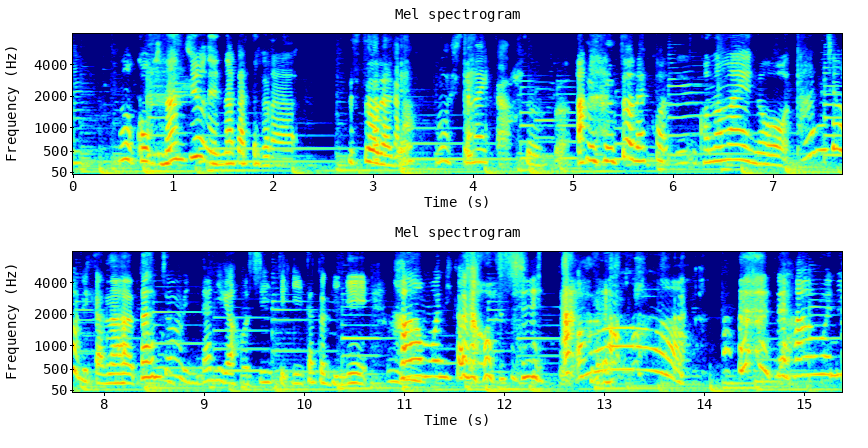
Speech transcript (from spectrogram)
もうこう何十年なかったからそうだね。もうしてないか。そうそう。あ、そうだこ。この前の誕生日かな？誕生日に何が欲しいって聞いた時に、うんハーモニカが欲しいってあ言って。で、ハーモニ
